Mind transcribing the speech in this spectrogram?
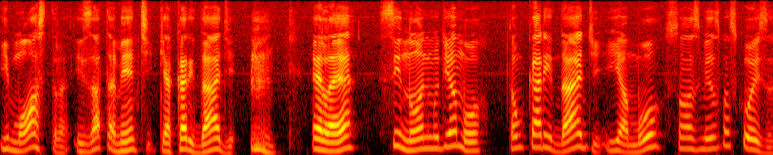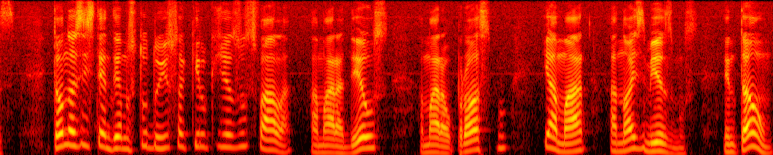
E mostra exatamente que a caridade ela é sinônimo de amor. Então, caridade e amor são as mesmas coisas. Então, nós estendemos tudo isso aquilo que Jesus fala: amar a Deus, amar ao próximo e amar a nós mesmos. Então,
